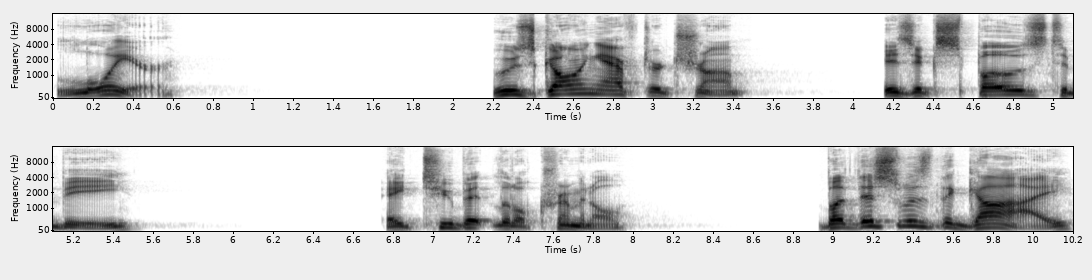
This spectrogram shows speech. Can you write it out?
lawyer who's going after Trump is exposed to be a two bit little criminal but this was the guy,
